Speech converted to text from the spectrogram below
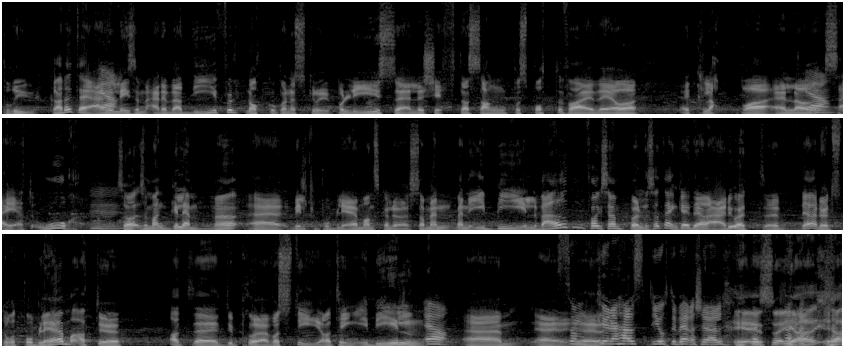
bruke det til. Er, Ja. det liksom, er det verdifullt nok å kunne skru på lyset eller skifte sang på Spotify ved å klappe eller Ja. si et ord? Så, så man glemmer eh, hvilke problemer man skal løse. Men, men i bilverden f.eks. så tenker jeg der er det jo et, eh, det jo et stort problem at du at uh, du prøver å styre ting i bilen. Ja. Um, uh, Som kunne helst gjort det bedre sjøl. Ja, ja,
